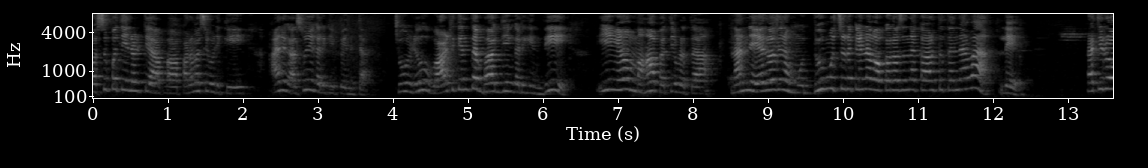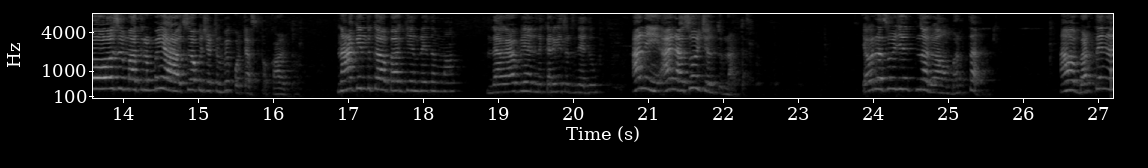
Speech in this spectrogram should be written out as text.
పశుపతి నటి ఆ పరమశివుడికి ఆయనకు అసూయ కలిగిపోయిందట. చూడు వాటికెంత భాగ్యం కలిగింది. ఈమెమో మహాపతివ్రత. నన్ను ఏ రోజున ముద్దు ముచ్చటకైనా ఒక రోజున కాలుతో తన్నావా? లేదు. ప్రతిరోజు మాత్రం పోయి ఆ అశోక చెట్టును పోయి కొట్టేస్తావు కాలుతో. నాకెందుకు ఆ భాగ్యం లేదమ్మా? నా భాగ్యాన్ని కలిగించడం లేదు అని ఆయన అసూయ చెందుతున్నట్ట ఎవరు అసూయ చెందుతున్నారు? ఆమె భర్త. ఆమె భర్త అయిన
